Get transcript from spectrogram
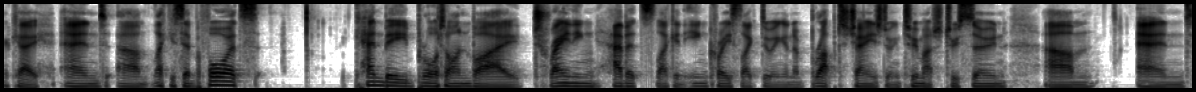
Okay, and um, like you said before, it's can be brought on by training habits, like an increase, like doing an abrupt change, doing too much too soon. Um, and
